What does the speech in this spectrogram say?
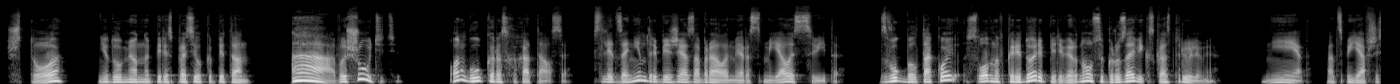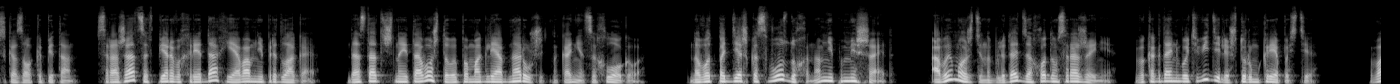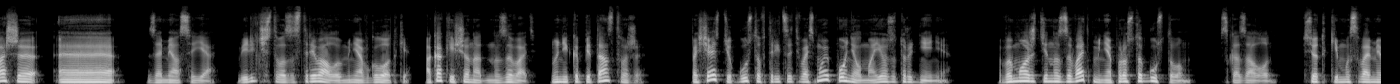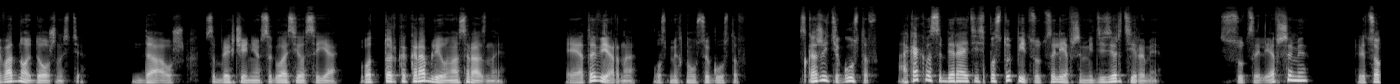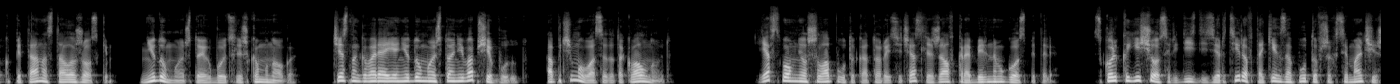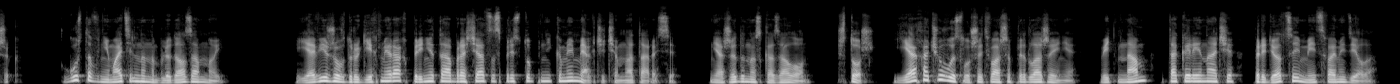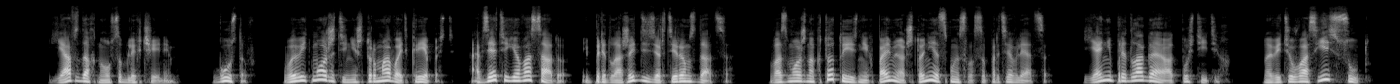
«Что?» — недоуменно переспросил капитан. «А, вы шутите!» Он гулко расхохотался. Вслед за ним, дребезжа забралами, рассмеялась свита. Звук был такой, словно в коридоре перевернулся грузовик с кастрюлями. «Нет», — отсмеявшись, сказал капитан, — «сражаться в первых рядах я вам не предлагаю. Достаточно и того, что вы помогли обнаружить, наконец, их логово. Но вот поддержка с воздуха нам не помешает. А вы можете наблюдать за ходом сражения. Вы когда-нибудь видели штурм крепости? Ваше... э замялся я. Величество застревало у меня в глотке. А как еще надо называть? Ну не капитанство же. По счастью, Густав 38 понял мое затруднение. «Вы можете называть меня просто Густавом», — сказал он. «Все-таки мы с вами в одной должности». «Да уж», — с облегчением согласился я. «Вот только корабли у нас разные». «Это верно», — усмехнулся Густав. «Скажите, Густав, а как вы собираетесь поступить с уцелевшими дезертирами?» «С уцелевшими?» Лицо капитана стало жестким. «Не думаю, что их будет слишком много. Честно говоря, я не думаю, что они вообще будут. А почему вас это так волнует?» Я вспомнил Шалопута, который сейчас лежал в корабельном госпитале. Сколько еще среди дезертиров таких запутавшихся мальчишек? Густав внимательно наблюдал за мной. «Я вижу, в других мирах принято обращаться с преступниками мягче, чем на Таросе», — неожиданно сказал он. «Что ж, я хочу выслушать ваше предложение, ведь нам, так или иначе, придется иметь с вами дело». Я вздохнул с облегчением. «Густав, вы ведь можете не штурмовать крепость, а взять ее в осаду и предложить дезертирам сдаться. Возможно, кто-то из них поймет, что нет смысла сопротивляться. Я не предлагаю отпустить их. Но ведь у вас есть суд.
